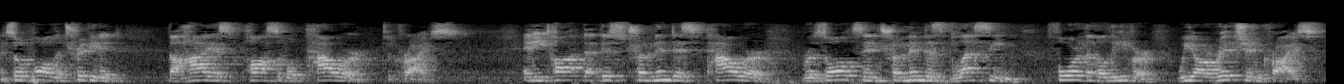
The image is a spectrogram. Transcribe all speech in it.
And so Paul attributed the highest possible power to Christ. And he taught that this tremendous power results in tremendous blessing for the believer. We are rich in Christ.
